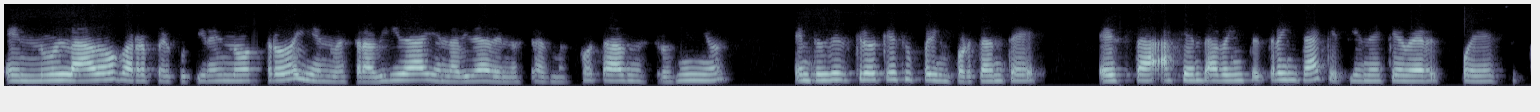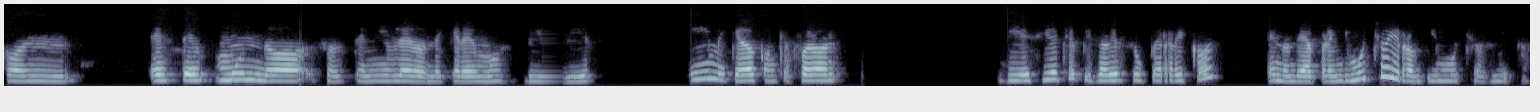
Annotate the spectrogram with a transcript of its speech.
en un lado va a repercutir en otro y en nuestra vida y en la vida de nuestras mascotas, nuestros niños. Entonces creo que es súper importante esta Agenda 2030 que tiene que ver pues con este mundo sostenible donde queremos vivir. Y me quedo con que fueron 18 episodios súper ricos en donde aprendí mucho y rompí muchos mitos.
